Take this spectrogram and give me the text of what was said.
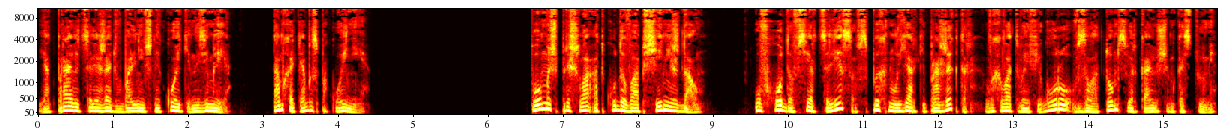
и отправиться лежать в больничной койке на земле. Там хотя бы спокойнее. Помощь пришла откуда вообще не ждал. У входа в сердце леса вспыхнул яркий прожектор, выхватывая фигуру в золотом сверкающем костюме.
